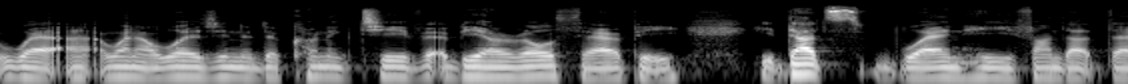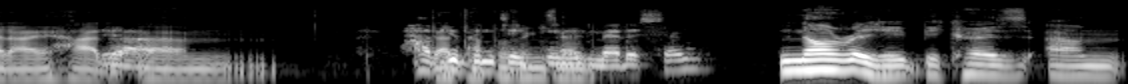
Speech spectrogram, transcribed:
where uh, when I was in the cognitive behavioral therapy. He, that's when he found out that I had Yeah. um, Have that you been taking medicine? Not really, because um,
